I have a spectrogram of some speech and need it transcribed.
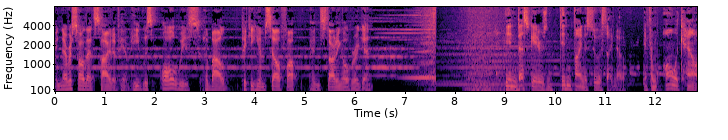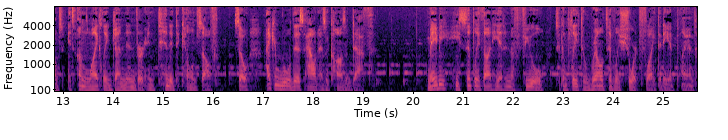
I never saw that side of him. He was always about picking himself up and starting over again. The investigators didn't find a suicide note, and from all accounts, it's unlikely John Denver intended to kill himself. So I can rule this out as a cause of death. Maybe he simply thought he had enough fuel to complete the relatively short flight that he had planned.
